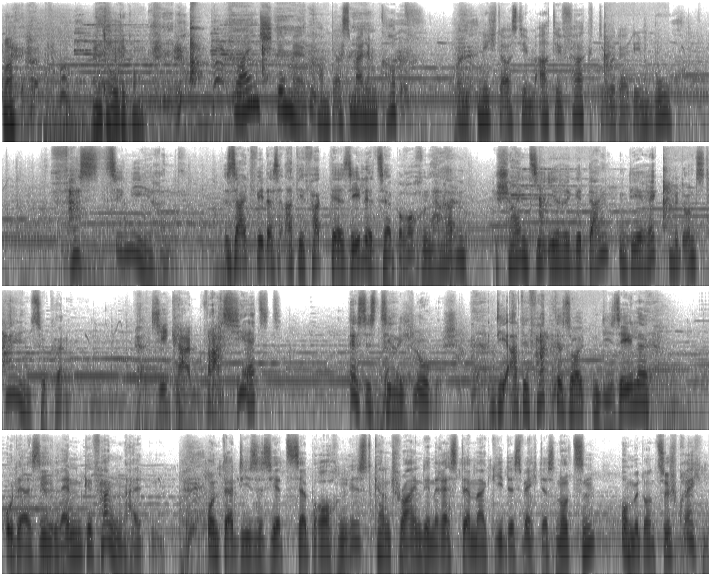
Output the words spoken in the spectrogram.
Was? Entschuldigung. Trines Stimme kommt aus meinem Kopf und nicht aus dem Artefakt oder dem Buch. Faszinierend. Seit wir das Artefakt der Seele zerbrochen haben, scheint sie ihre Gedanken direkt mit uns teilen zu können. Sie kann was jetzt? Es ist ziemlich logisch. Die Artefakte sollten die Seele oder Seelen gefangen halten. Und da dieses jetzt zerbrochen ist, kann Trine den Rest der Magie des Wächters nutzen, um mit uns zu sprechen.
